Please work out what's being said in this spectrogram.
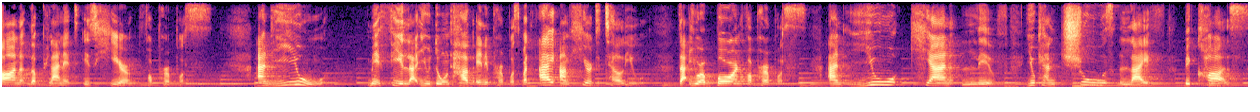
on the planet is here for purpose. And you may feel that you don't have any purpose, but I am here to tell you that you are born for purpose and you can live. You can choose life because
